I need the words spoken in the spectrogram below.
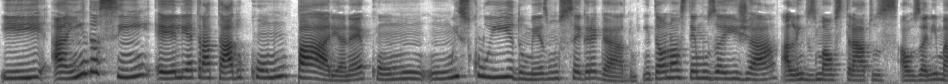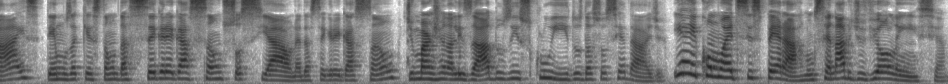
e ainda assim ele é tratado como um pária, né? Como um excluído mesmo, um segregado. Então nós temos aí já, além dos maus tratos aos animais, temos a questão da segregação social, né? Da segregação de marginalizados e excluídos da sociedade. E aí, como é de se esperar, num cenário de violência,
